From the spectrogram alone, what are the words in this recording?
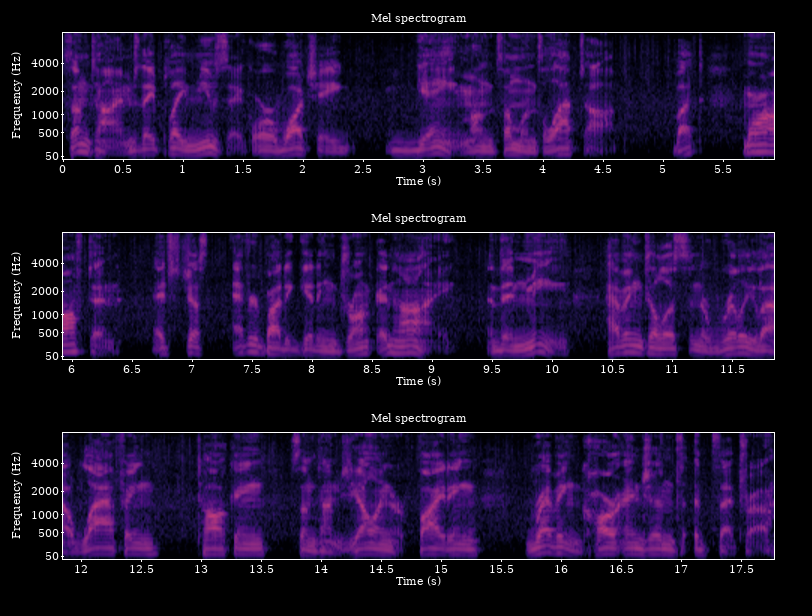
Sometimes they play music or watch a game on someone's laptop, but more often it's just everybody getting drunk and high, and then me having to listen to really loud laughing, talking, sometimes yelling or fighting, revving car engines, etc.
